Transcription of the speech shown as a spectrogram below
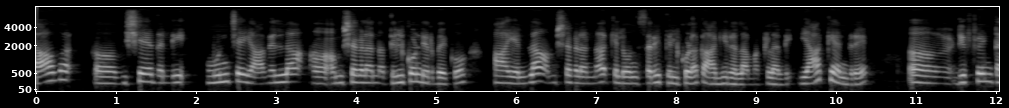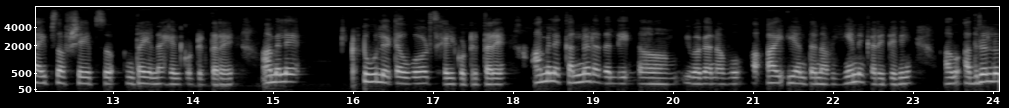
ಯಾವ ವಿಷಯದಲ್ಲಿ ಮುಂಚೆ ಯಾವೆಲ್ಲ ಅಂಶಗಳನ್ನ ತಿಳ್ಕೊಂಡಿರ್ಬೇಕು, ಆ ಎಲ್ಲಾ ಅಂಶಗಳನ್ನ ಕೆಲವೊಂದ್ ಸರಿ ತಿಳ್ಕೊಳಕ್ ಆಗಿರಲ್ಲ ಮಕ್ಕಳಲ್ಲಿ ಯಾಕೆ ಅಂದ್ರೆ, ಆ ಡಿಫ್ರೆಂಟ್ ಟೈಪ್ಸ್ ಆಫ್ ಶೇಪ್ಸ್ ಅಂತ ಎಲ್ಲ ಹೇಳ್ಕೊಟ್ಟಿರ್ತಾರೆ. ಆಮೇಲೆ ಟೂ ಲೆಟರ್ ವರ್ಡ್ಸ್ ಹೇಳ್ಕೊಟ್ಟಿರ್ತಾರೆ. ಆಮೇಲೆ ಕನ್ನಡದಲ್ಲಿ ಇವಾಗ ನಾವು ಅ, ಇ ಅಂತ ನಾವು ಏನು ಕರಿತೀವಿ ಅವ್ ಅದ್ರಲ್ಲೂ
